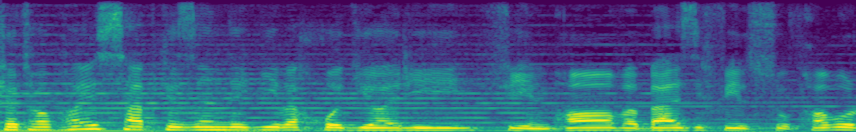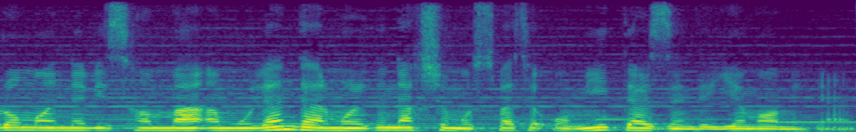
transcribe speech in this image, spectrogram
کتاب های سبک زندگی و خودیاری، فیلم ها و بعضی فیلسوف ها و رمان نویس ها معمولا در مورد نقش مثبت امید در زندگی ما میگن.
